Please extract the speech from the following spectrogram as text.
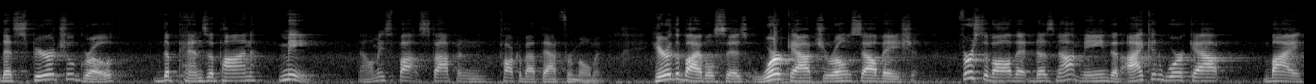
that spiritual growth depends upon me. Now, let me spot, stop and talk about that for a moment. Here, the Bible says, work out your own salvation. First of all, that does not mean that I can work out my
